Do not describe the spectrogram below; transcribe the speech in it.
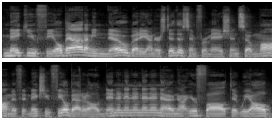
make you feel bad i mean nobody understood this information so mom if it makes you feel bad at all no no no no no no no not your fault that we all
